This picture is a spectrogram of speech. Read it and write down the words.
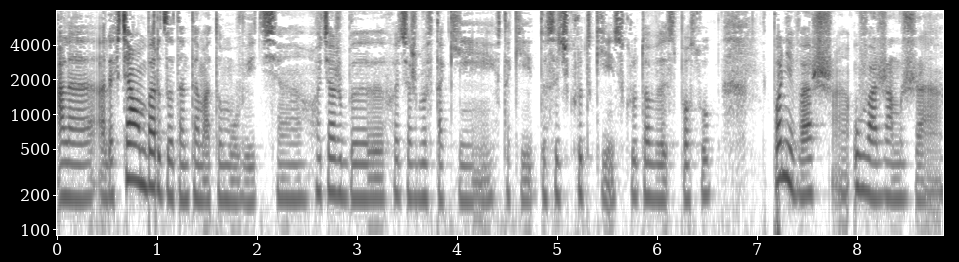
ale, ale chciałam bardzo ten temat omówić, e, chociażby, chociażby w taki, w taki dosyć krótki, skrótowy sposób, ponieważ e, uważam, że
